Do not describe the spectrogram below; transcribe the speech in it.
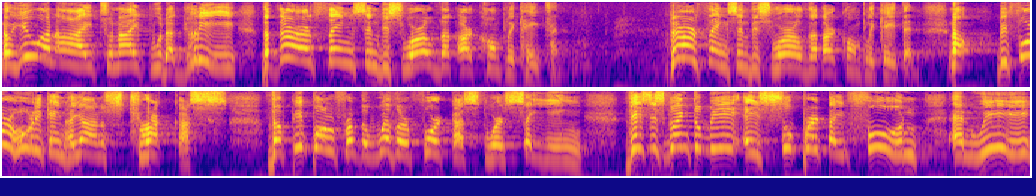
Now, you and I tonight would agree that there are things in this world that are complicated. There are things in this world that are complicated. Now, before Hurricane Haiyan struck us, the people from the weather forecast were saying, This is going to be a super typhoon, and we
